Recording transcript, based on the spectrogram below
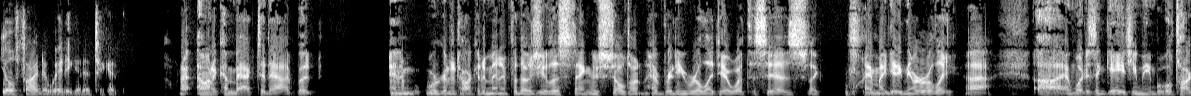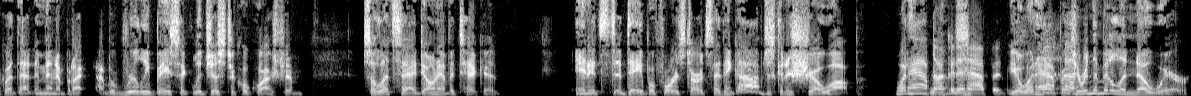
you'll find a way to get a ticket. I want to come back to that, but and we're going to talk in a minute for those of you listening who still don't have any real idea what this is. Like why am I getting there early? Uh, uh, and what does engaging mean? But we'll talk about that in a minute. But I, I have a really basic logistical question. So let's say I don't have a ticket and it's a day before it starts. I think, oh, I'm just going to show up. What happens? Not going to happen. Yeah, what happens? You're in the middle of nowhere.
